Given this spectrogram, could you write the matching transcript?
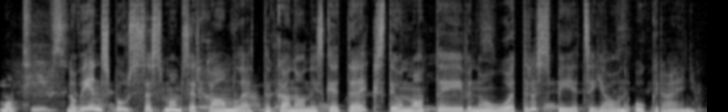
motifs. No vienas puses mums ir Hamleta kanoniskie teksti un motīvi, no otras pieci jauni ukraiņi.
